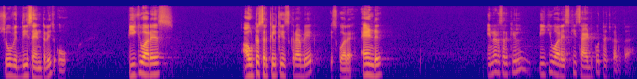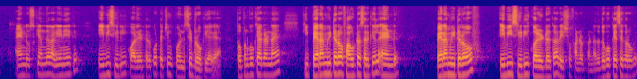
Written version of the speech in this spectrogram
show with the centre is O P Q R S outer circle की स्क्राइब्ड एक स्क्वायर है. And inner circle P Q R S की साइड को टच करता है. एंड उसके अंदर अगेन एक ए बी सी डी क्वालेटर को टचिंग पॉइंट से ड्रॉ किया गया है. तो अपन को क्या करना है कि perimeter of outer circle and perimeter of A B C D quadrilateral का रेशियो फाइंड आउट करना है। तो देखो कैसे करोगे?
